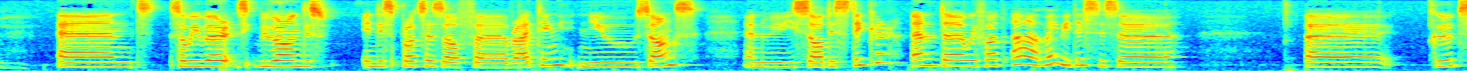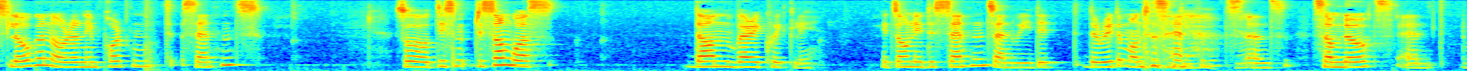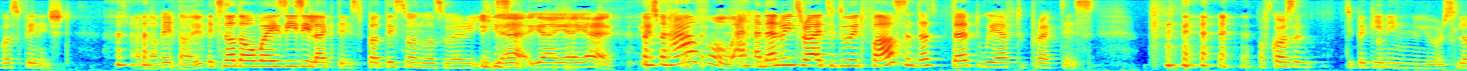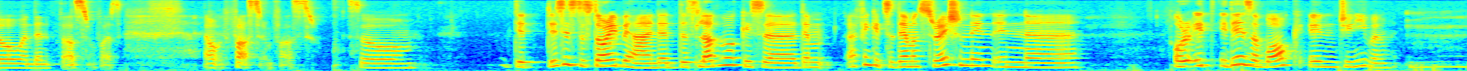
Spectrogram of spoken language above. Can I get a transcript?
And so we were we were on this in this process of uh, writing new songs, and we saw this sticker, and uh, we thought, ah, maybe this is a a good slogan or an important sentence. So this this song was done very quickly. It's only this sentence, and we did the rhythm on the sentence yeah. and some notes, and it was finished. I love it though. It's not always easy like this, but this one was very easy. Yeah, yeah, yeah, yeah. It's powerful, and And then we tried to do it fast, and that that we have to practice. of course, in the beginning you were slow, and then faster and faster, oh, faster and faster. So the, this is the story behind it. The slut walk is a dem- I think it's a demonstration in in uh, or it, it is a walk in Geneva.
